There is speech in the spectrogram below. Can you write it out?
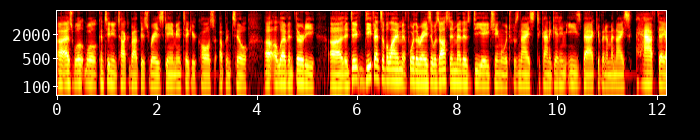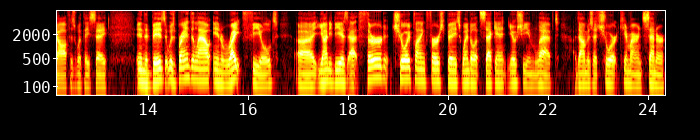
uh, as we'll, we'll continue to talk about this Rays game and take your calls up until uh, 11:30. Uh, the de- defensive alignment for the Rays, it was Austin Meadows DHing, which was nice to kind of get him eased back, giving him a nice half day off, is what they say in the biz. It was Brandon Lowe in right field. Uh, Yandy Diaz at third, Choi playing first base, Wendle at second, Yoshi in left, Adames at short, Kiermaier in center,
